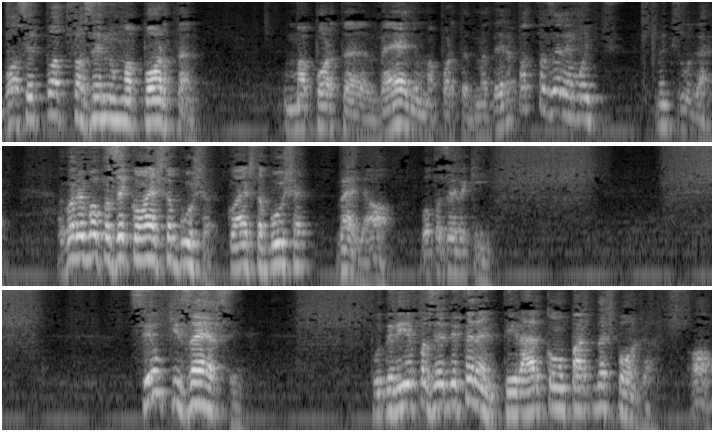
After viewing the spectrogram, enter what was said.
Você pode fazer numa porta, uma porta velha, uma porta de madeira, pode fazer em muitos, muitos lugares. Agora eu vou fazer com esta bucha, com esta bucha velha, ó. Vou fazer aqui. Se eu quisesse, poderia fazer diferente, tirar com parte da esponja, ó.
